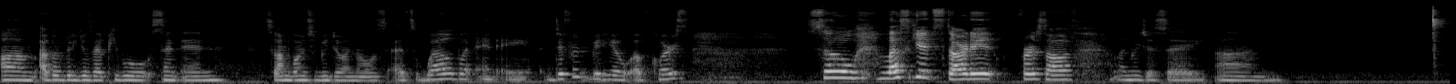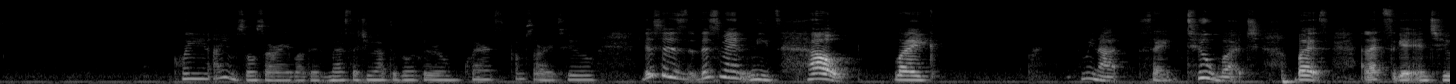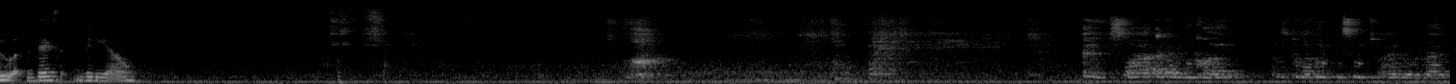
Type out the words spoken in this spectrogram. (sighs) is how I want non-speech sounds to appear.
um, other videos that people sent in. So I'm going to be doing those as well, but in a different video, of course. So let's get started. First off, let me just say, um, Queen, I am so sorry about this mess that you have to go through. Clarence, I'm sorry too. This is, this man needs help. Like, let me not say too much, but let's get into this video.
